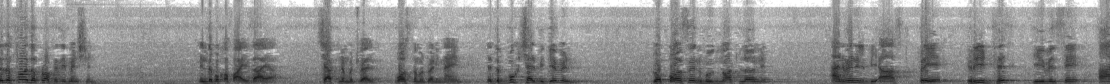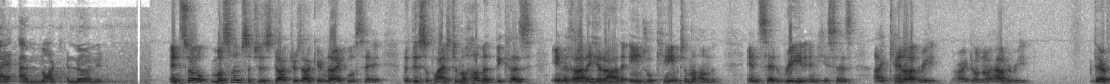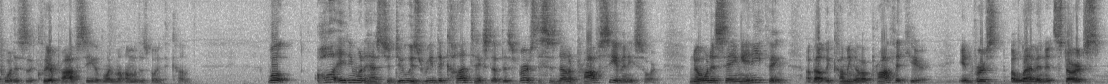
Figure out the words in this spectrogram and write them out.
There's a further prophecy mentioned in the book of Isaiah, chapter number 12, verse number 29, that the book shall be given to a person who's not learned. And when he'll be asked, pray, read this, he will say, I am not learned. And so Muslims such as Dr. Zakir Naik will say that this applies to Muhammad because in Ghar Hira the angel came to Muhammad and said, read, and he says, I cannot read, or I don't know how to read. Therefore, this is a clear prophecy of when Muhammad is going to come. Well, all anyone has to do is read the context of this verse. This is not a prophecy of any sort. No one is saying anything about the coming of a prophet here. In verse 11 it starts,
